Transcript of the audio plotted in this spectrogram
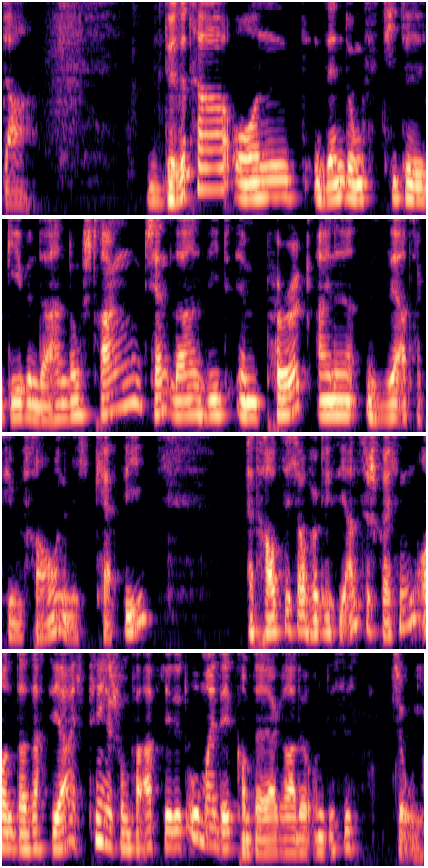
da. Dritter und sendungstitelgebender Handlungsstrang. Chandler sieht im Perk eine sehr attraktive Frau, nämlich Kathy er traut sich auch wirklich, sie anzusprechen. Und da sagt sie, ja, ich bin hier schon verabredet. Oh, mein Date kommt da ja gerade. Und es ist Joey,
